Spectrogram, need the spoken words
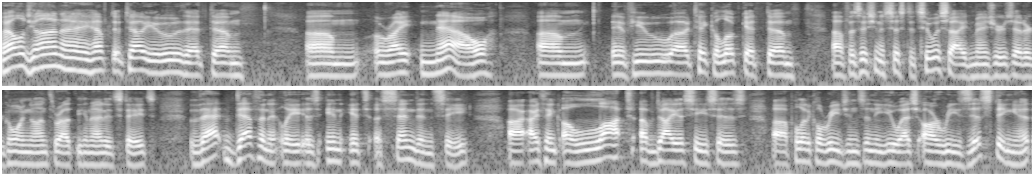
Well, John, I have to tell you that um, um, right now, um, if you uh, take a look at um, uh, physician assisted suicide measures that are going on throughout the United States, that definitely is in its ascendancy. Uh, I think a lot of dioceses, uh, political regions in the U.S. are resisting it.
